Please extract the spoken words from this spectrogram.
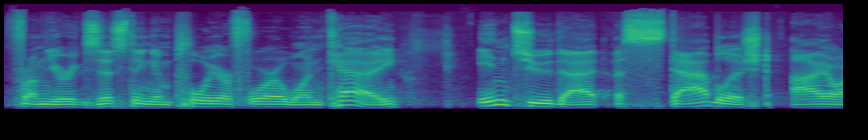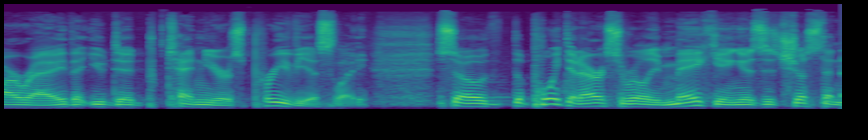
from your existing employer 401k into that established IRA that you did 10 years previously. So the point that Eric's really making is it's just an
